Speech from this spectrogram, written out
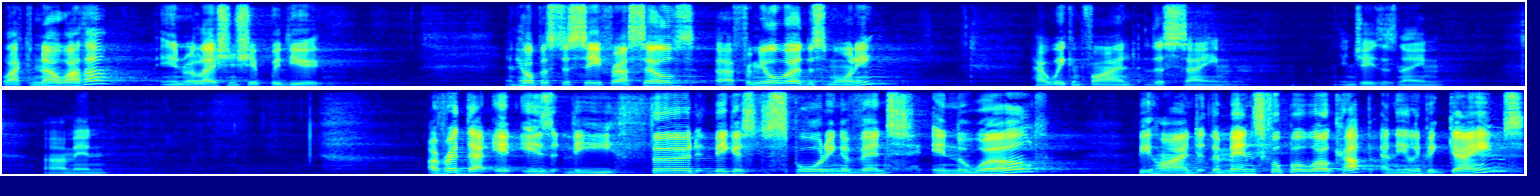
like no other in relationship with you and help us to see for ourselves uh, from your word this morning how we can find the same. In Jesus' name, amen. I've read that it is the third biggest sporting event in the world behind the Men's Football World Cup and the Olympic Games,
